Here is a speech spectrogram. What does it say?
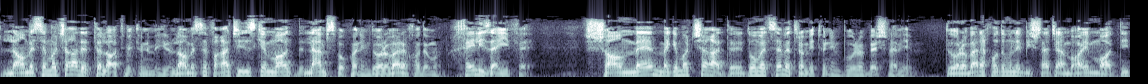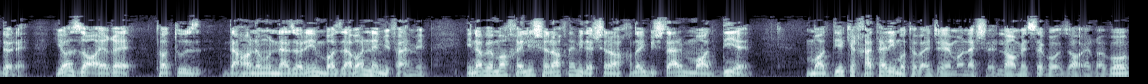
لامسه ما چقدر اطلاعات می‌تونیم بگیریم؟ لامسه فقط چیزی که ما لمس بکنیم دوربر خودمون. خیلی ضعیفه. شامه مگه ما چقدر دو متر سه متر می‌تونیم بو رو بشنویم؟ دوربر خودمون بیشتر جنبه های مادی داره. یا زائقه تا تو دهانمون نذاریم با زبان نمی‌فهمیم. اینا به ما خیلی شناخت نمیده. شناختای بیشتر مادیه. مادیه که خطری متوجه ما نشه. لامسه و زائقه و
